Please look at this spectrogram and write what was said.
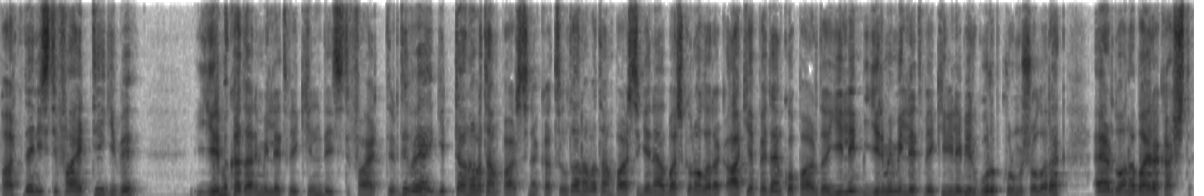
Partiden istifa ettiği gibi 20 kadar milletvekilini de istifa ettirdi ve gitti Anavatan Partisi'ne katıldı. Anavatan Partisi Genel Başkanı olarak AKP'den kopardığı 20 milletvekiliyle bir grup kurmuş olarak Erdoğan'a bayrak açtı.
